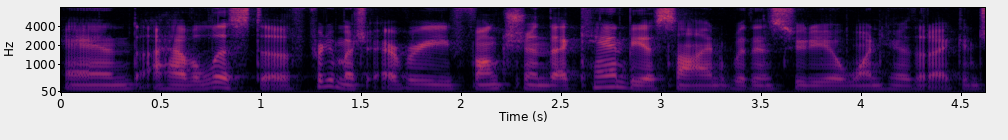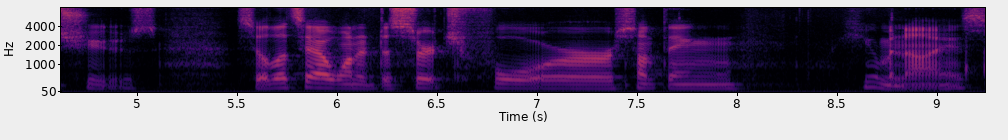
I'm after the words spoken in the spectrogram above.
and I have a list of pretty much every function that can be assigned within Studio One here that I can choose. So let's say I wanted to search for something humanize.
